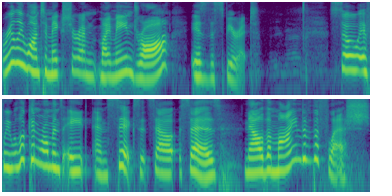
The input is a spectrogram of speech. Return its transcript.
really want to make sure i'm my main draw is the spirit. So if we look in romans 8 and 6 it says now the mind of the flesh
